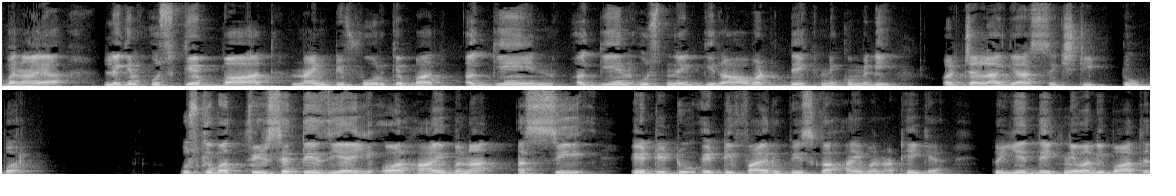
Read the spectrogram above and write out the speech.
बनाया, लेकिन उसके बाद 94 के बाद अगेन अगेन उसने गिरावट देखने को मिली और चला गया 62 पर। उसके बाद फिर से तेज़ी आई और हाई बना 80 82 85 रुपीस का हाई बना, ठीक है? तो ये देखने वाली बात है,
